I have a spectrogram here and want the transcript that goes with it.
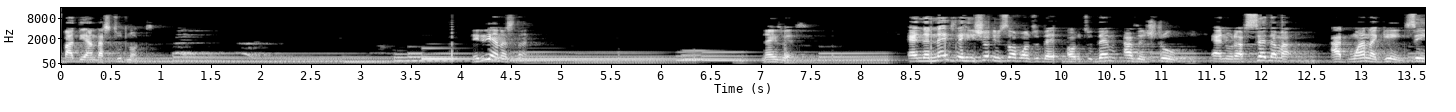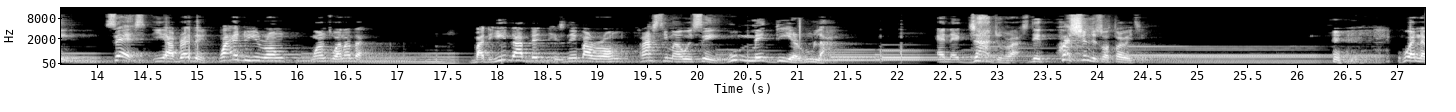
But they understood not. They didn't understand. Next verse. And the next day he showed himself unto, the, unto them as a stroke, and would have set them at, at one again, saying, Says, ye are brethren, why do you wrong one to another? But he that did his neighbor wrong thrust him away, saying, Who made thee a ruler and a judge over us? They questioned his authority. when a,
